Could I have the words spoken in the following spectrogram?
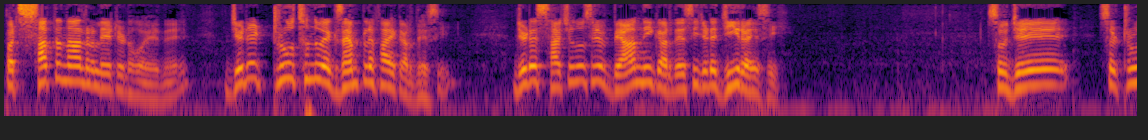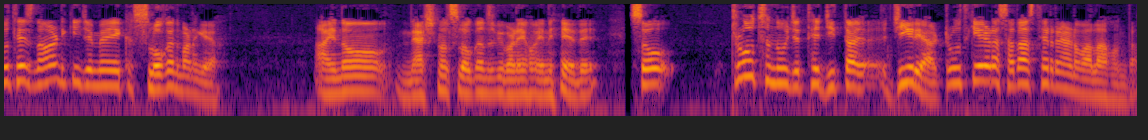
ਪਰ ਸਤ ਨਾਲ ਰਿਲੇਟਡ ਹੋਏ ਨੇ, ਜਿਹੜੇ ਟਰੂਥ ਨੂੰ ਐਗਜ਼ੈਂਪਲੀਫਾਈ ਕਰਦੇ ਸੀ, ਜਿਹੜੇ ਸੱਚ ਨੂੰ ਸਿਰਫ ਬਿਆਨ ਨਹੀਂ ਕਰਦੇ ਸੀ, ਜਿਹੜੇ ਜੀ ਰਹੇ ਸੀ। ਸੋ ਜੇ ਸੋ ਟਰੂਥ ਇਜ਼ ਨਾਟ ਕਿ ਜਿਵੇਂ ਇੱਕ ਸਲੋਗਨ ਬਣ ਗਿਆ। ਆਈ ਨੋ ਨੈਸ਼ਨਲ ਸਲੋਗਨਸ ਵੀ ਬਣੇ ਹੋਏ ਨੇ ਇਹਦੇ। ਸੋ ਟਰੂਥ ਨੂੰ ਜਿੱਥੇ ਜੀਤਾ ਜੀ ਰਿਹਾ ਟਰੂਥ ਕੀ ਜਿਹੜਾ ਸਦਾ ਸਥਿਰ ਰਹਿਣ ਵਾਲਾ ਹੁੰਦਾ?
